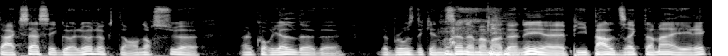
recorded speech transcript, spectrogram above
tu as accès à ces gars-là. Là, on a reçu euh, un courriel de, Bruce Dickinson à un moment donné, euh, puis il parle directement à Eric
